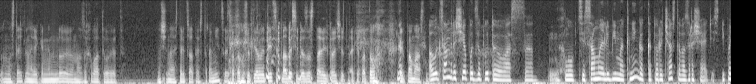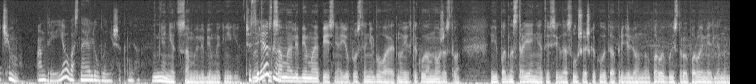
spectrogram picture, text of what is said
настоятельно рекомендую, она захватывает начиная с 30 страницы, потому что первые 30 надо себя заставить прочитать, а потом ну, как по маслу. Александр Щепот запитую вас, хлопці, самая любимая книга, к которой часто возвращаетесь, и почему? Андрей, є у вас найулюбленіша книга? У меня нет самой любимой книги. Что, ну, серьезно? Это как самая любимая песня, ее просто не бывает, но их такое множество и под настроение ты всегда слушаешь какую-то определенную, порой быструю, порой медленную.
